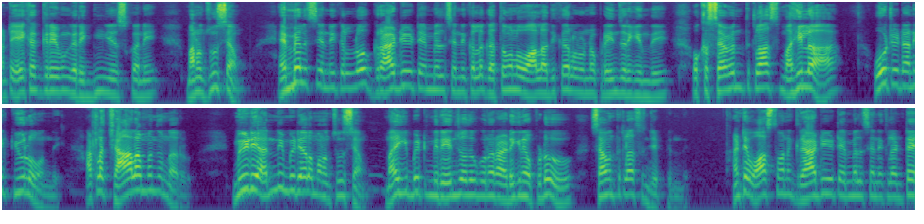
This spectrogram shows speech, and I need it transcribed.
అంటే ఏకగ్రీవంగా రిగ్గింగ్ చేసుకొని మనం చూసాం. ఎమ్మెల్సీ ఎన్నికల్లో గ్రాడ్యుయేట్ ఎమ్మెల్సీ ఎన్నికల్లో గతంలో వాళ్ళ అధికారంలో ఉన్నప్పుడు ఏం జరిగింది? ఒక సెవెంత్ క్లాస్ మహిళ ఓటేయడానికి క్యూలో ఉంది. అట్లా చాలామంది ఉన్నారు. మీడియా అన్ని మీడియాలో మనం చూసాం. మైకి పెట్టి మీరు ఏం చదువుకున్నారో అడిగినప్పుడు సెవెంత్ క్లాస్ అని చెప్పింది. అంటే వాస్తవానికి గ్రాడ్యుయేట్ ఎమ్మెల్సీ ఎన్నికలు అంటే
